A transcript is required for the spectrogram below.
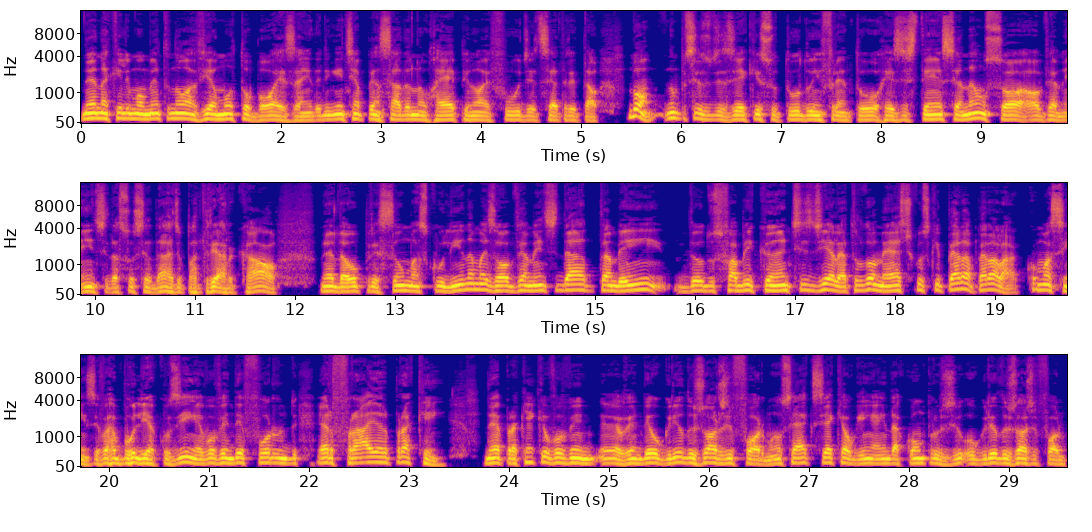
Né? Naquele momento não havia motoboys ainda, ninguém tinha pensado no rap, no iFood, etc e tal. Bom, não preciso dizer que isso tudo enfrentou resistência, não só, obviamente, da sociedade patriarcal, né, da opressão masculina, mas obviamente da, também do, dos fabricantes de eletrodomésticos que, pera, pera lá, como assim? Você vai abolir a cozinha? Eu vou vender forno de air fryer para quem? Né, para quem que eu vou eh, vender o grill do Jorge Forman? Não sei é se é que alguém ainda compra o, o grill do Jorge Forman.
